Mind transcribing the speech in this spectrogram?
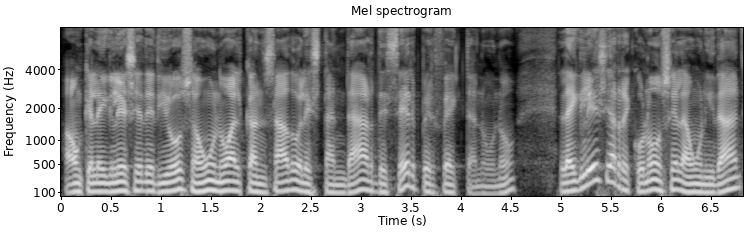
Aunque la iglesia de Dios aún no ha alcanzado el estándar de ser perfecta en uno, la iglesia reconoce la unidad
